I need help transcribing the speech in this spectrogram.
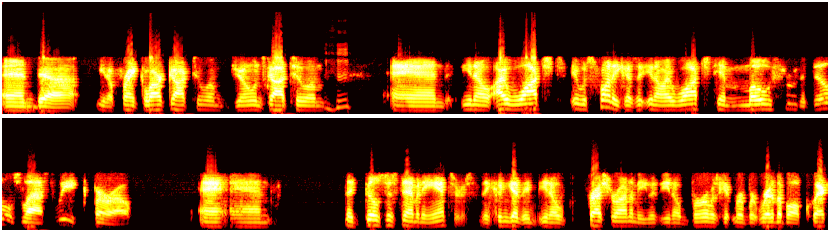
and uh, you know Frank Clark got to him, Jones got to him, Mhm. and you know I watched. It was funny because you know I watched him mow through the Bills last week, Burrow, and the Bills just didn't have any answers. They couldn't get you know pressure on him. He you know Burrow was getting rid of the ball quick.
